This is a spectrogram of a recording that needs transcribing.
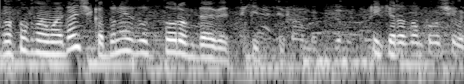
З наступного майданчика донизу 49 східців. Скільки разом вийшло?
